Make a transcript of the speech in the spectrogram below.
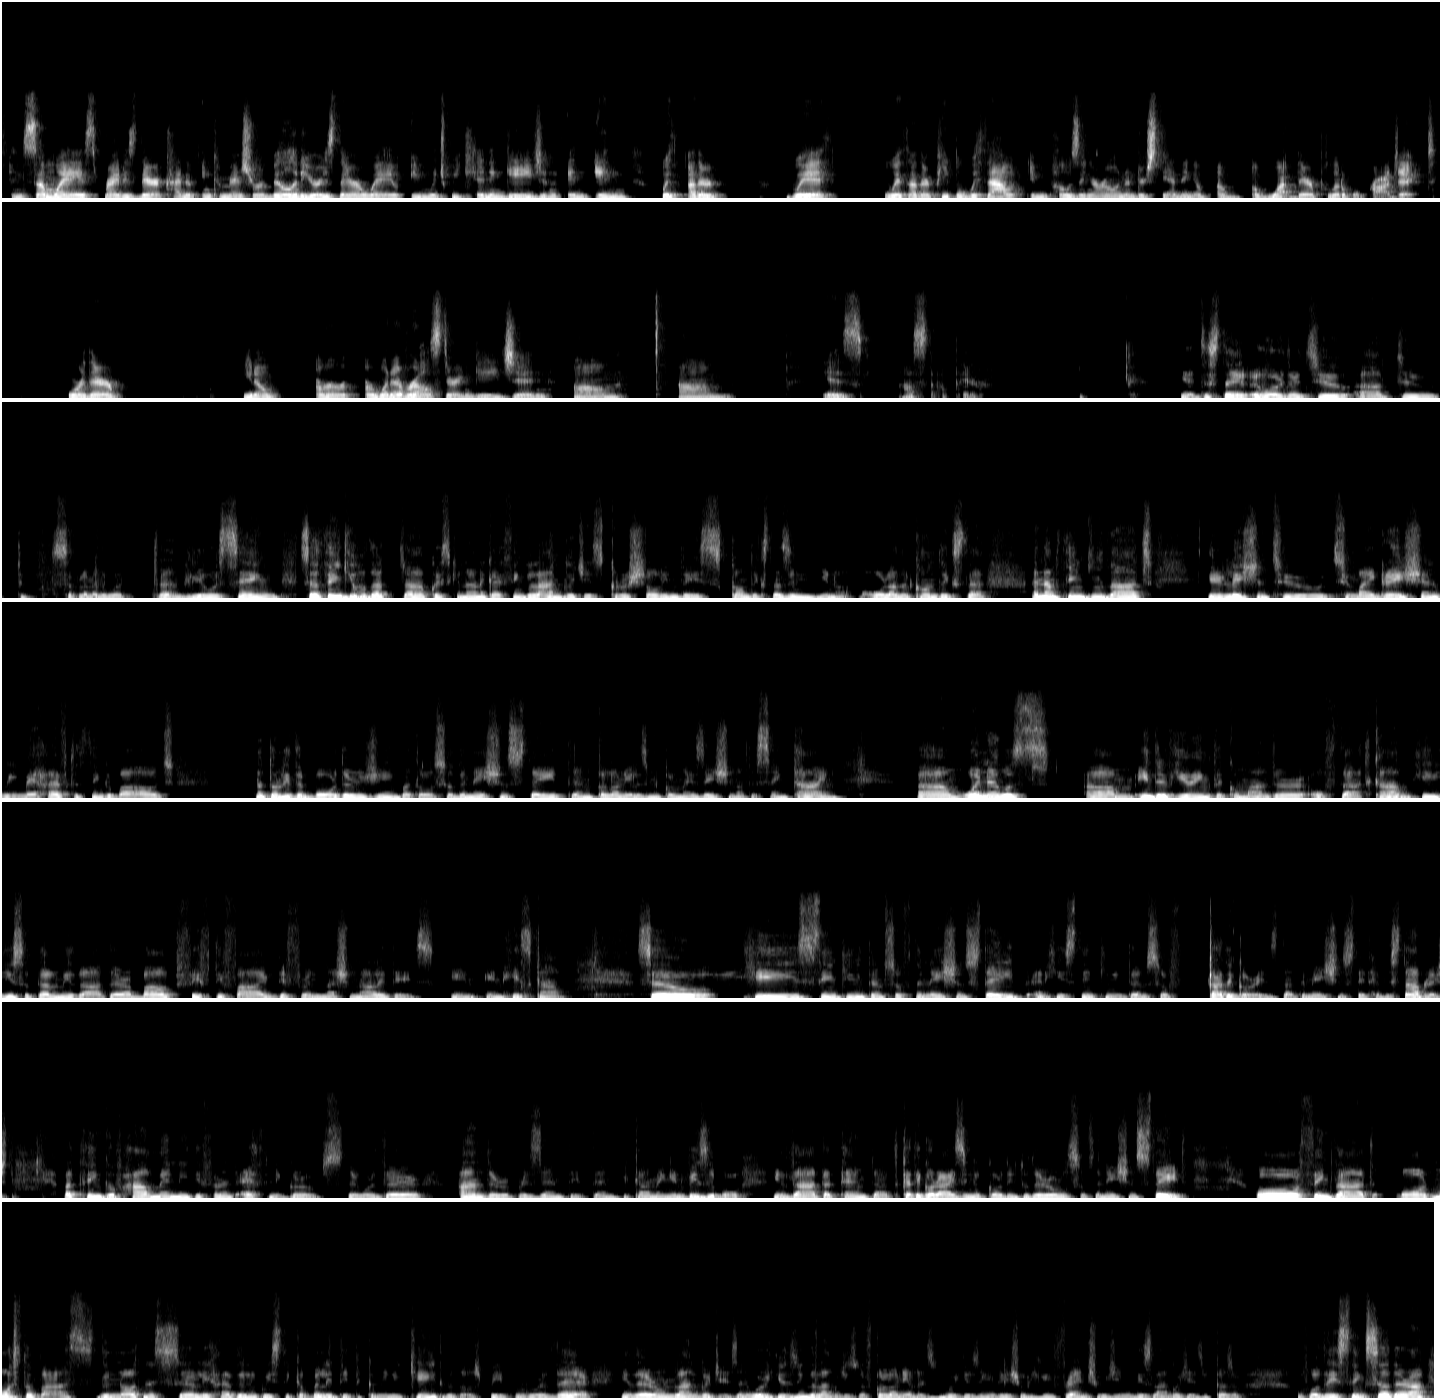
in some ways, right, is there a kind of incommensurability, or is there a way in which we can engage in in, in with other with with other people without imposing our own understanding of, of, of what their political project or their, you know, or or whatever else they're engaged in um, um, is. I'll stop there. Yeah, just a, word or two uh, to to supplement what Julia was saying. So thank you for that uh, question, Annika. I think language is crucial in this context, as in you know all other contexts. Uh, and I'm thinking that in relation to to migration, we may have to think about not only the border regime but also the nation state and colonialism and colonization at the same time. Um, when I was um, interviewing the commander of that camp, he used to tell me that there are about 55 different nationalities in, in his camp. So he is thinking in terms of the nation state and he's thinking in terms of categories that the nation state had established. But think of how many different ethnic groups there were there underrepresented and becoming invisible in that attempt at categorizing according to the rules of the nation state. Or think that all, most of us do not necessarily have the linguistic ability to communicate with those people who are there in their own languages. And we're using the languages of colonialism. We're using English, we're using French, we're using these languages because of, of all these things. So there are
